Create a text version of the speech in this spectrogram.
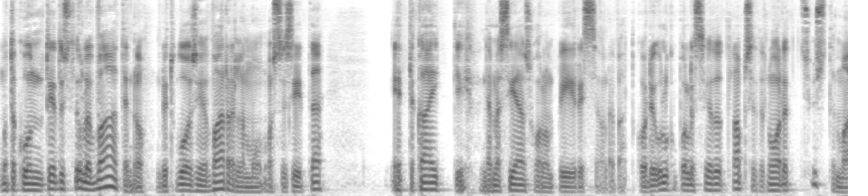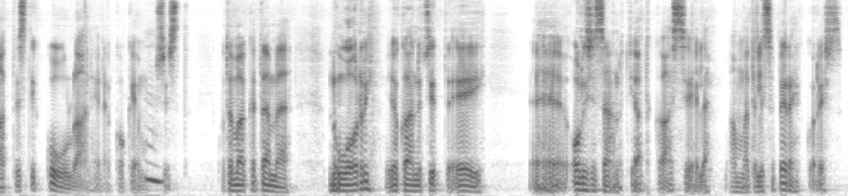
Mutta kun tietysti olen vaatinut nyt vuosien varrella muun muassa sitä, että kaikki nämä sijaishuollon piirissä olevat kodin ulkopuolella sijoitut lapset ja nuoret systemaattisesti kuullaan heidän kokemuksista. Mm. Kuten vaikka tämä nuori, joka nyt sitten ei eh, olisi saanut jatkaa siellä ammatillisessa perhekodissa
